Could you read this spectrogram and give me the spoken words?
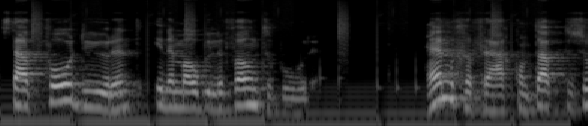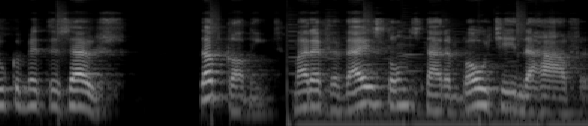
staat voortdurend in een mobielefoon te boeren. Hem gevraagd contact te zoeken met de Zeus. Dat kan niet, maar hij verwijst ons naar een bootje in de haven.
